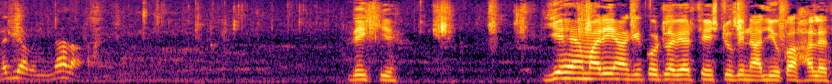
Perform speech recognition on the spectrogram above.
नदियाँ बनी नाला। देखिए ये है हमारे यहाँ के कोटला बिहार फ़ेज़ टू के नालियों का हालत।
